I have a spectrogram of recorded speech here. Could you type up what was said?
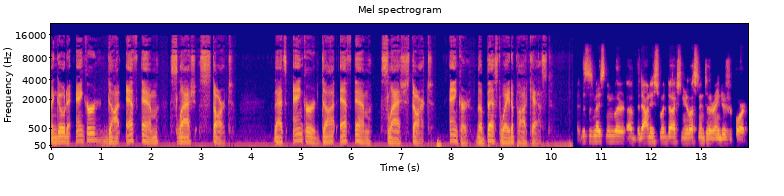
then go to anchor.fm slash start. That's anchor.fm slash start. Anchor, the best way to podcast. This is Mason Englert of the Down East Wood Ducks, and you're listening to the Rangers Report.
